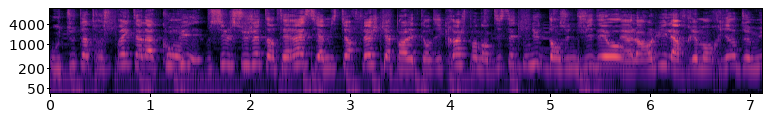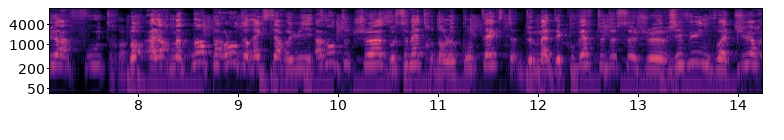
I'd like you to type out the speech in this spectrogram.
ou tout autre sprite à la con. Puis, si le sujet t'intéresse, il y a Mister Flèche qui a parlé de Candy Crush pendant 17 minutes dans une vidéo. Et alors lui, il a vraiment rien de mieux à foutre. Bon, alors maintenant, parlons de Racer 8 Avant toute chose, faut se mettre dans le contexte de ma découverte de ce jeu. J'ai vu une voiture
